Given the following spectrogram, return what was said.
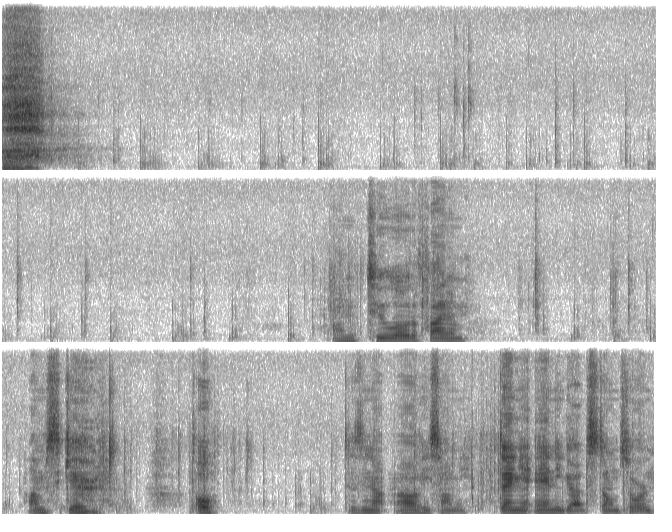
Oh. I'm too low to fight him. I'm scared. Oh. Does he not? Oh, he saw me. Dang it, and he got a stone sword.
